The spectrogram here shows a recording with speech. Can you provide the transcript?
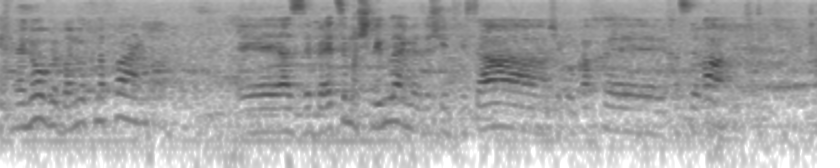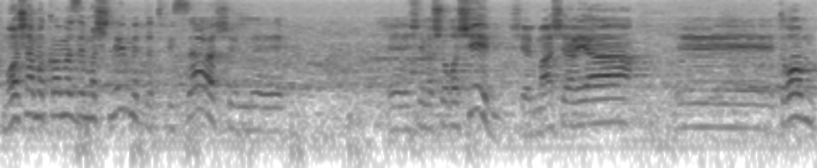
תכננו ובנו כנפיים, אז זה בעצם משלים להם איזושהי תפיסה שכל כך חסרה. כמו שהמקום הזה משלים את התפיסה של, של השורשים, של מה שהיה טרום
